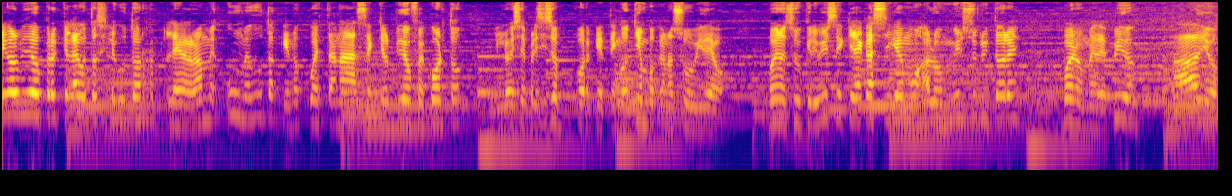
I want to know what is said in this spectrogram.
Llegó el video, espero que les gustó. Si les gustó, le regalarme un me gusta que no cuesta nada. Sé que el video fue corto y lo hice preciso porque tengo tiempo que no subo video. Bueno, suscribirse que ya casi lleguemos a los mil suscriptores. Bueno, me despido. Adiós.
